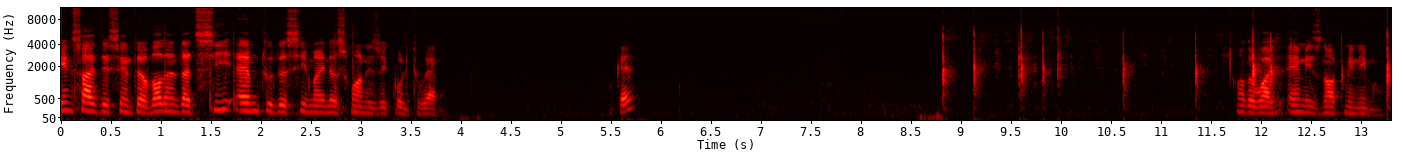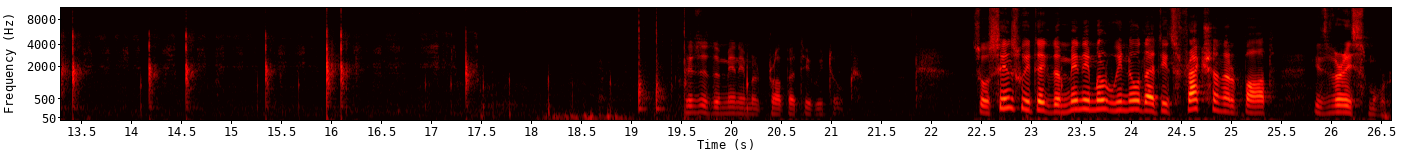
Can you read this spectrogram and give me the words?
inside this interval and that cm to the c minus 1 is equal to m. Okay otherwise m is not minimum this is the minimal property we took. So since we take the minimal we know that its fractional part is very small.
